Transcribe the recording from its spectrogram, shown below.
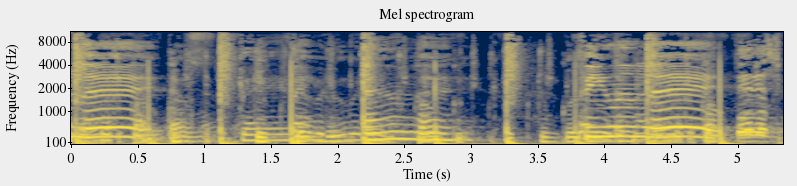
leeg. Viel en leeg. Dit is.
